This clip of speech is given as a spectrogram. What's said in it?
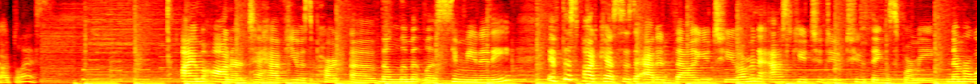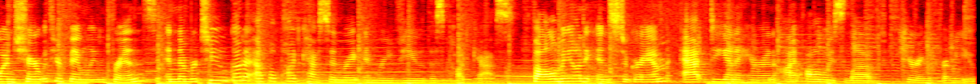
God bless. I'm honored to have you as part of the Limitless community. If this podcast has added value to you, I'm going to ask you to do two things for me. Number one, share it with your family and friends. And number two, go to Apple Podcasts and rate and review this podcast. Follow me on Instagram at Deanna Herrin. I always love hearing from you.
